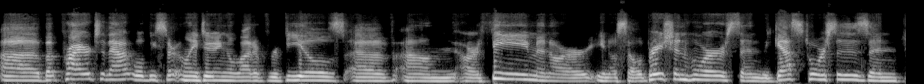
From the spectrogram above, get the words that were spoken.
Uh, but prior to that, we'll be certainly doing a lot of reveals of um, our theme and our, you know, celebration horse and the guest horses and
